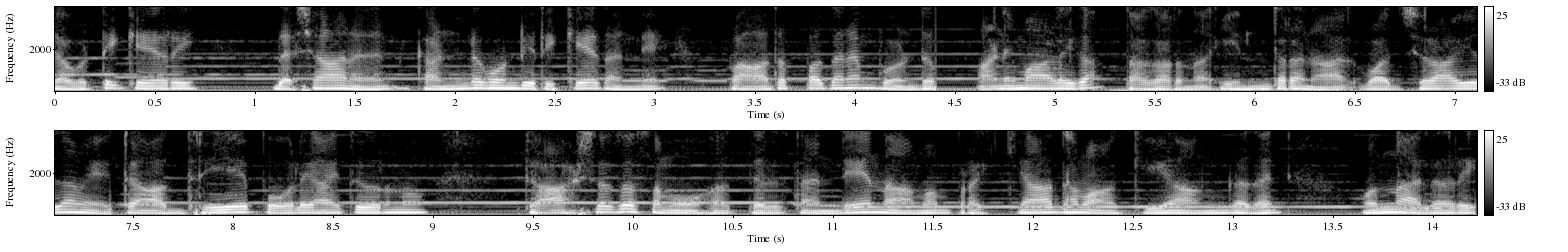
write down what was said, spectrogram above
ചവിട്ടിക്കേറി. ദശാനനൻ കണ്ടുകൊണ്ടിരിക്കെ തന്നെ പാദപതനം കൊണ്ട് മണിമാളിക തകർന്ന് ഇന്ദ്രനാൽ വജ്രായുധമേറ്റ അദ്രിയെ പോലെയായി തീർന്നു രാക്ഷസ സമൂഹത്തിൽ തന്റെ നാമം പ്രഖ്യാതമാക്കിയ അങ്കദൻ ഒന്നലറി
